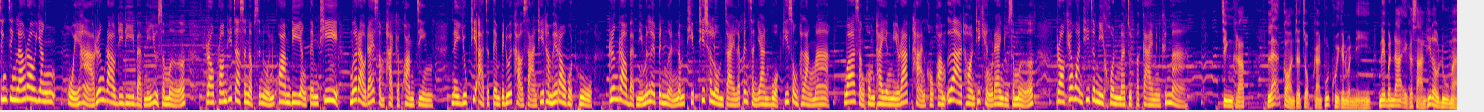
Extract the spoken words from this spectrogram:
จริง ๆ แล้วเรายังโหยหาเรื่องราวดี ๆ แบบนี้อยู่เสมอ เราพร้อมที่จะสนับสนุนความดีอย่างเต็มที่เมื่อเราได้สัมผัสกับความจริง ในยุคที่อาจจะเต็มไปด้วยข่าวสารที่ทำให้เราหดหู่ เรื่องราวแบบนี้มันเลยเป็นเหมือนน้ำทิพย์ที่ฉลมใจและเป็นสัญญาณบวกที่ทรงพลังมาก ว่าสังคมไทยยังมีรากฐานของความเอื้ออาทรที่แข็งแรงอยู่เสมอ รอแค่วันที่จะมีคนมาจุดประกายมันขึ้นมา จริงครับ และก่อนจะจบการพูดคุยกันวันนี้ ในบรรดาเอกสารที่เราดูมา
